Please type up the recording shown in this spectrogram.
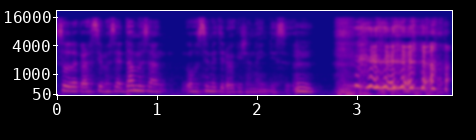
そうだからすいません。ダムさんを責めてるわけじゃないんです、うん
